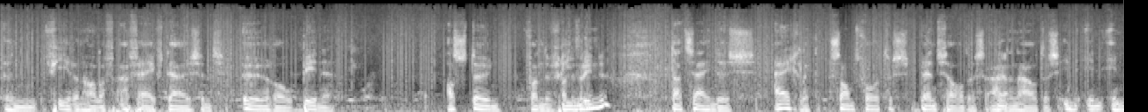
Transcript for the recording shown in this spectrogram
een 4.500 à 5.000 euro binnen. Als steun van de Van vrienden. de vrienden? Dat zijn dus eigenlijk Zandvoorters, Bentvelders, Aardenhouters in, in, in,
